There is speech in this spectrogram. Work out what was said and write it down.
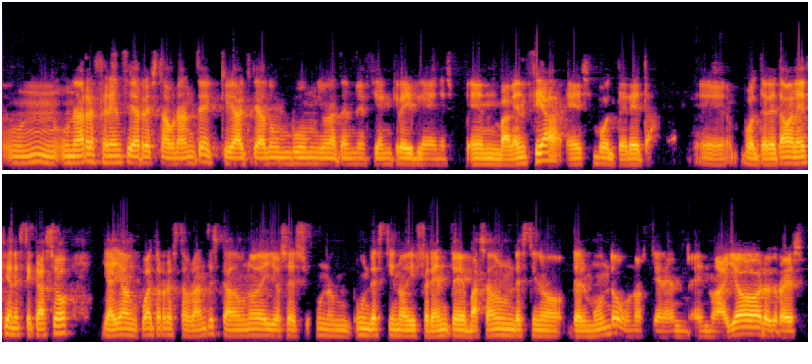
una referencia de restaurante que ha creado un boom y una tendencia increíble en, en Valencia es Voltereta eh, Voltereta Valencia, en este caso, ya llevan cuatro restaurantes, cada uno de ellos es un, destino diferente, basado en un destino del mundo. Unos tienen en Nueva York, otro es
